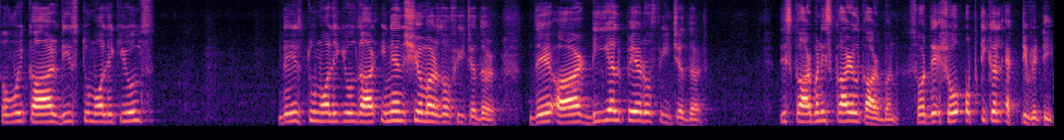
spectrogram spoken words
So we call these two molecules, these two molecules are enantiomers of each other. They are DL pair of each other. This carbon is chiral carbon. So they show optical activity.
